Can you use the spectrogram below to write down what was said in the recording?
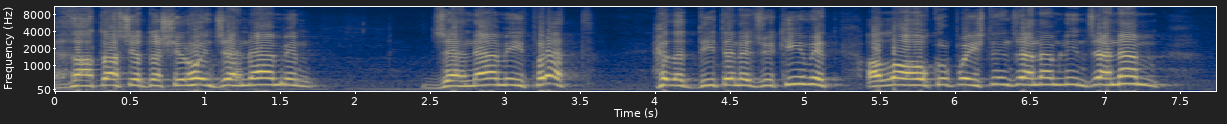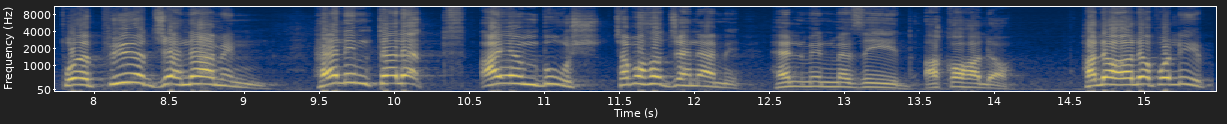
edhe ata që e dëshirojnë xhehnemin, xhehnemi i pret, Edhe ditën e gjykimit, Allahu kur po i shtin në xhehnem, në xhehnem, po e pyet xhehnemin, Helimtele't, a je mbush, çfarë po thotë xhehnemi? Hel min mezid, a ka hala? Hala, hala po lyp.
